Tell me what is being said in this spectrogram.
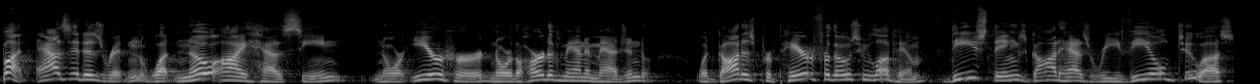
but as it is written, what no eye has seen, nor ear heard, nor the heart of man imagined, what God has prepared for those who love him, these things God has revealed to us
